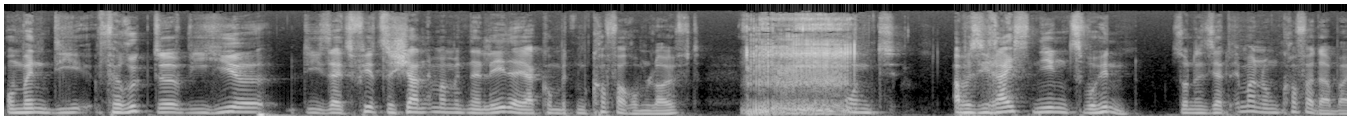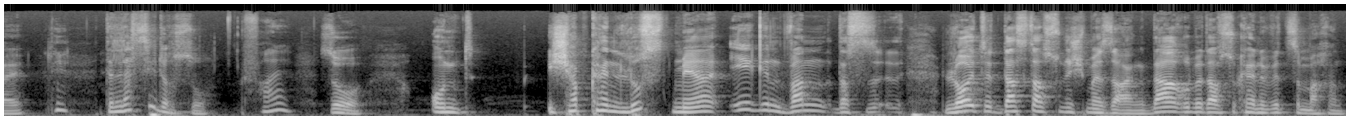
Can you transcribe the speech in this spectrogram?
Und wenn die Verrückte, wie hier, die seit 40 Jahren immer mit einer Lederjacke und mit einem Koffer rumläuft, und aber sie reist nirgendwo hin, sondern sie hat immer nur einen Koffer dabei, dann lass sie doch so. Voll. So. Und ich habe keine Lust mehr, irgendwann, dass äh, Leute, das darfst du nicht mehr sagen, darüber darfst du keine Witze machen,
